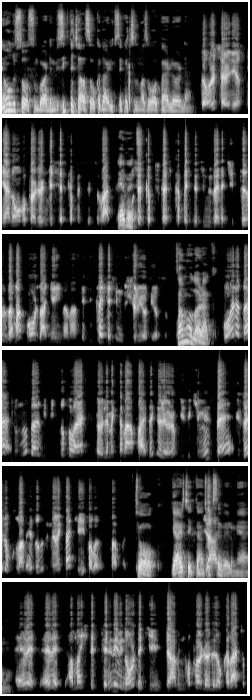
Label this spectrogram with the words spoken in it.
Ne olursa olsun bu arada müzik de çalsa o kadar yüksek açılmaz o hoparlörden. Doğru söylüyorsun. Yani o hoparlörün bir ses kapasitesi var. Evet. Bu ses kap- kap- kapasitesinin üzerine çıktığın zaman oradan yayınlanan sesin kalitesini düşürüyor diyorsun. Tam olarak. Bu arada şunu da bir dipnot olarak söylemekte ben fayda görüyorum. Biz ikimiz de güzel okunan ezanı dinlemekten keyif alan insanlarız. Çok. Gerçekten çok Yani- severim yani. Evet, evet. Ama işte senin evin oradaki caminin hoparlörleri o kadar çok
